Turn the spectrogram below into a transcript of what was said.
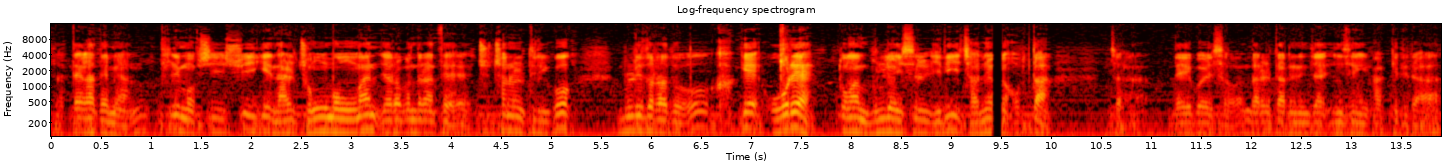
자, 때가 되면 틀림없이 수익이 날 종목만 여러분들한테 추천을 드리고 물리더라도 크게 오랫동안 물려 있을 일이 전혀 없다. 자, 네이버에서 나를 따르는 자 인생이 갓길이라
